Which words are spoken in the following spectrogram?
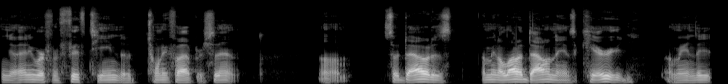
you know anywhere from 15 to 25%. Um, so Dow is, I mean, a lot of Dow names carried. I mean, they, a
